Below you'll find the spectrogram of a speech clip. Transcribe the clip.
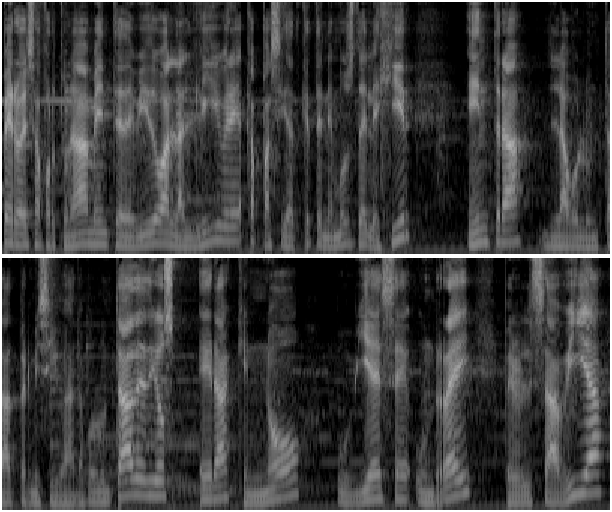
Pero desafortunadamente debido a la libre capacidad que tenemos de elegir, entra la voluntad permisiva. La voluntad de Dios era que no hubiese un rey, pero él sabía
